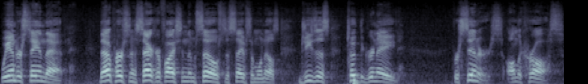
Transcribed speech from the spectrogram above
We understand that. That person is sacrificing themselves to save someone else. Jesus took the grenade for sinners on the cross.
